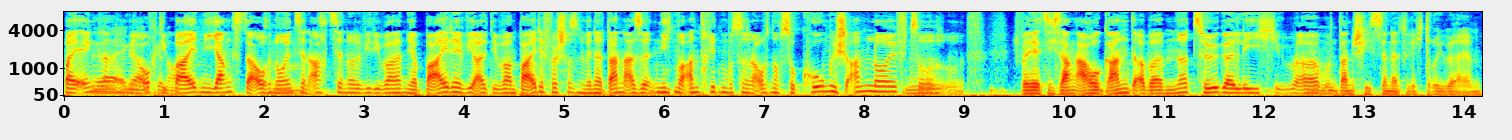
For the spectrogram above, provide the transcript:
bei England, ja, haben ja auch genau. die beiden Youngster, auch 19, mhm. 18 oder wie die waren, ja beide, wie alt die waren, beide verschossen. Wenn er dann also nicht nur antreten muss, sondern auch noch so komisch anläuft, mhm. so, ich will jetzt nicht sagen arrogant, aber ne, zögerlich äh, mhm. und dann schießt er natürlich drüber. Ähm.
